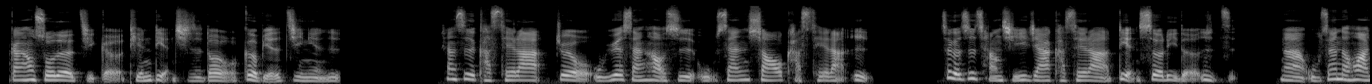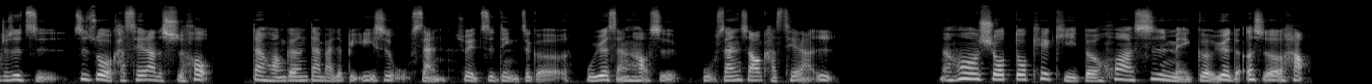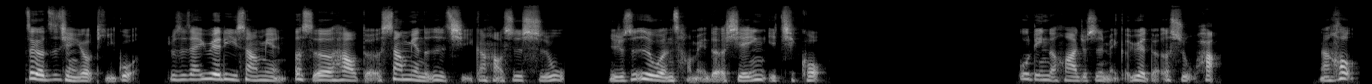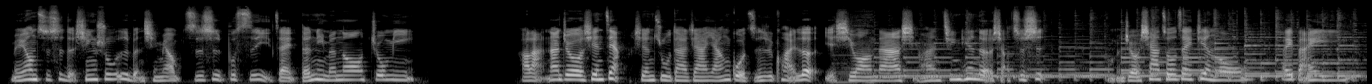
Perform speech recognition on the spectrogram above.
刚刚说的几个甜点其实都有个别的纪念日，像是卡斯特拉就有五月三号是五三烧卡斯特拉日，这个是长崎一家卡斯特拉店设立的日子。那五三的话就是指制作卡斯特拉的时候，蛋黄跟蛋白的比例是五三，所以制定这个五月三号是五三烧卡斯特拉日。然后 short cake 的话是每个月的二十二号，这个之前也有提过，就是在月历上面二十二号的上面的日期刚好是十五，也就是日文草莓的谐音一起扣。布丁的话就是每个月的二十五号。然后没用知识的新书《日本奇妙知识不思议》在等你们哦，啾咪。好啦，那就先这样，先祝大家杨果子日快乐，也希望大家喜欢今天的小知识。我们就下周再见喽，拜拜。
